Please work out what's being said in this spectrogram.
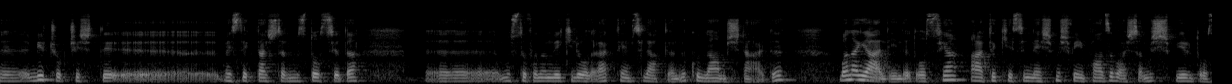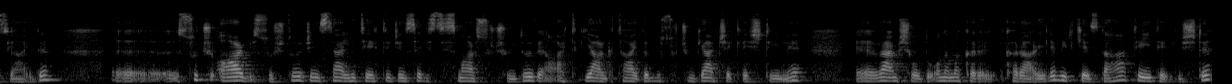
Ee, Birçok çeşitli e, meslektaşlarımız dosyada e, Mustafa'nın vekili olarak temsil haklarını kullanmışlardı. Bana geldiğinde dosya artık kesinleşmiş ve infazı başlamış bir dosyaydı. Ee, suç ağır bir suçtu. Cinsel nitelikli cinsel istismar suçuydu ve artık Yargıtay'da bu suçun gerçekleştiğini e, vermiş olduğu onama kara- kararıyla bir kez daha teyit etmişti.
